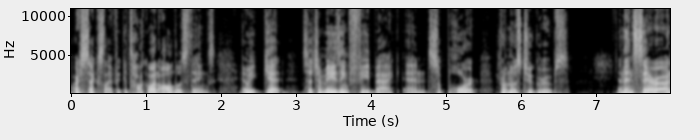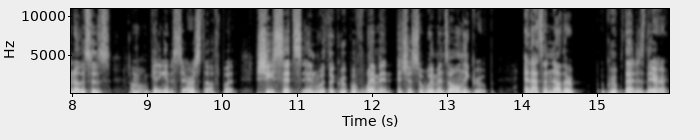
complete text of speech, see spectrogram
our sex life. We could talk about all those things. And we get such amazing feedback and support from those two groups. And then Sarah, I know this is, I'm, I'm getting into Sarah stuff, but she sits in with a group of women. It's just a women's only group. And that's another group that is there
